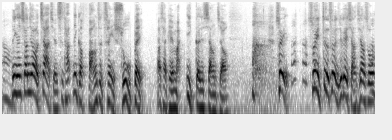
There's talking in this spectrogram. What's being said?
哦，那根香蕉的价钱是他那个房子乘以十五倍，他才可以买一根香蕉，所以，所以这个时候你就可以想象说，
